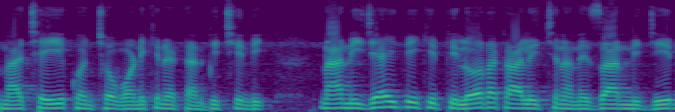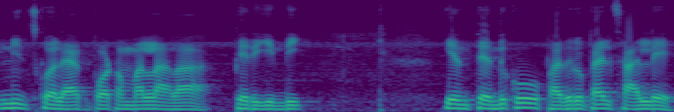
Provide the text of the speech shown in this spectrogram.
నా చెయ్యి కొంచెం వణికినట్టు అనిపించింది. నా నిజాయితీకి తిలోదకాలిచ్చిన నిజాన్ని జీర్ణించుకోలేకపోవటం వల్ల అలా పెరిగింది. ఇంతెందుకు? పది రూపాయలు చాలే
